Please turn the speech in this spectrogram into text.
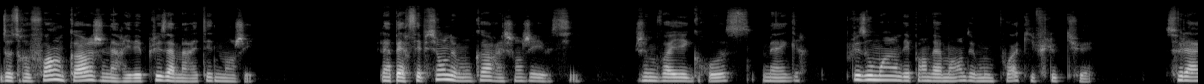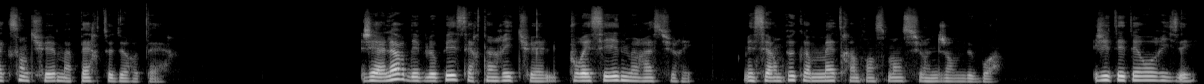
D'autres fois encore, je n'arrivais plus à m'arrêter de manger. La perception de mon corps a changé aussi. Je me voyais grosse, maigre, plus ou moins indépendamment de mon poids qui fluctuait. Cela accentuait ma perte de repère. J'ai alors développé certains rituels pour essayer de me rassurer, mais c'est un peu comme mettre un pansement sur une jambe de bois. J'étais terrorisée,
